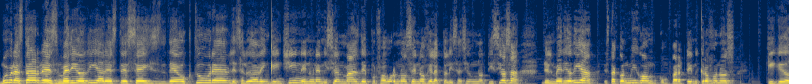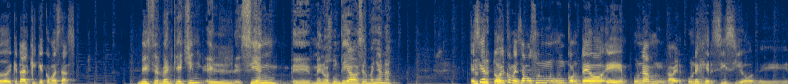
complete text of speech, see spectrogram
Muy buenas tardes, mediodía de este 6 de octubre. Les saluda Ben Kenchin en una emisión más de Por favor no se enoje la actualización noticiosa del mediodía. Está conmigo, comparte micrófonos. Quique Godoy. ¿Qué tal, Quique? ¿Cómo estás? Mr. Ben Kenchin, el 100 eh, menos un día va a ser mañana. Es cierto, hoy comenzamos un, conteo, eh, una, a ver, un ejercicio de,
